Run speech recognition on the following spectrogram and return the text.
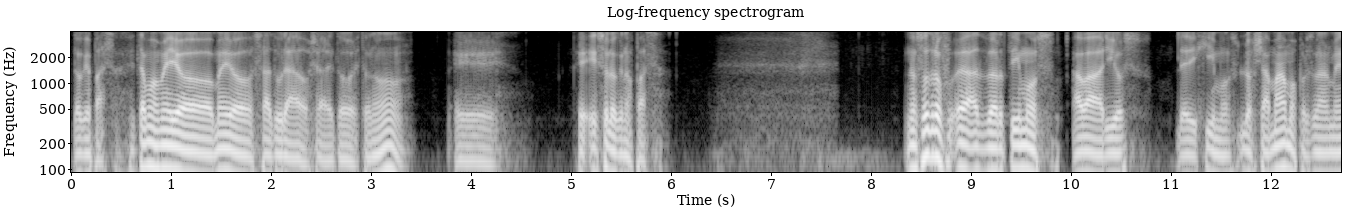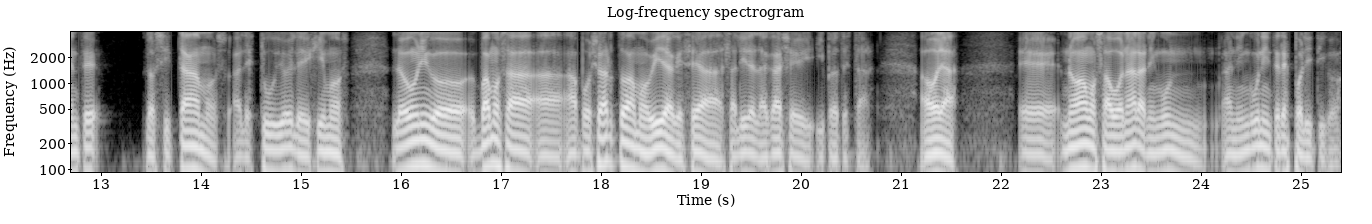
lo que pasa. Estamos medio, medio saturados ya de todo esto, ¿no? Eh, e- eso es lo que nos pasa. Nosotros eh, advertimos a varios, le dijimos, los llamamos personalmente, los citamos al estudio y le dijimos, lo único, vamos a, apoyar toda movida que sea salir a la calle y, y protestar. Ahora, eh, no vamos a abonar a ningún, a ningún interés político,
